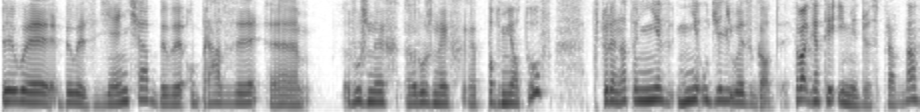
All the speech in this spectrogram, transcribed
były, były zdjęcia, były obrazy e, różnych, różnych podmiotów, które na to nie, nie udzieliły zgody. Chyba Getty Images, prawda?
